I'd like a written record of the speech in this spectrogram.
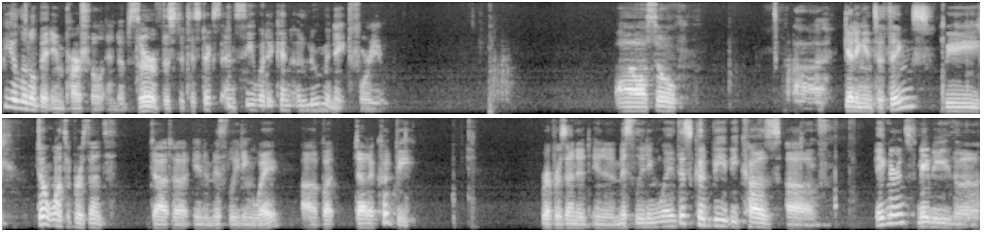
be a little bit impartial and observe the statistics and see what it can illuminate for you. Uh, so, uh, getting into things, we don't want to present data in a misleading way, uh, but data could be represented in a misleading way. This could be because of ignorance. Maybe the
